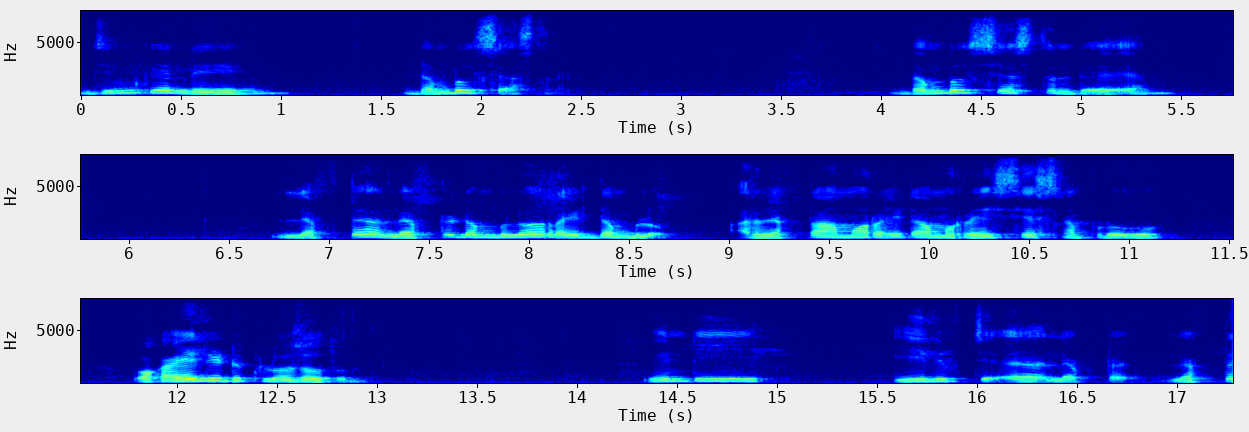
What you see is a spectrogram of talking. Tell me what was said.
జిమ్కి వెళ్ళి డంబుల్స్ చేస్తున్నాడు. డంబుల్స్ చేస్తుంటే లెఫ్ట్ లెఫ్ట్ డంబులో రైట్ డంబులో లెఫ్ట్ ఆమో రైట్ ఆమో రేస్ చేసినప్పుడు ఒక ఐలిట్ క్లోజ్ అవుతుంది. ఏంటి? ఈ lift left left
